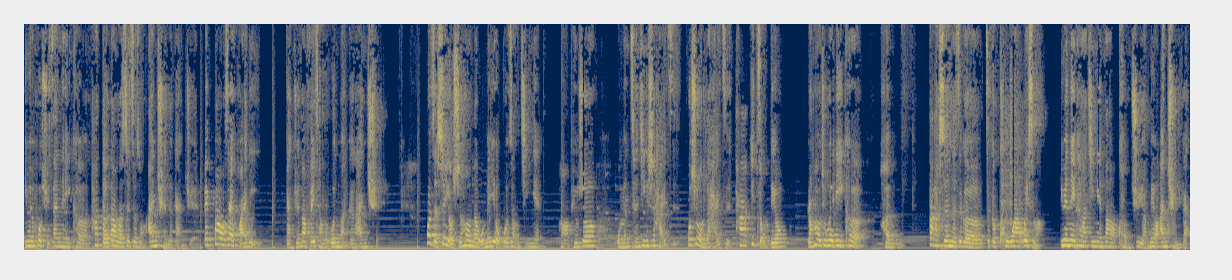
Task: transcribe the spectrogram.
因为或许在那一刻，他得到的是这种安全的感觉，被抱在怀里，感觉到非常的温暖跟安全。或者是有时候呢，我们也有过这种经验，好，比如说。我们曾经是孩子，或是我们的孩子，他一走丢，然后就会立刻很大声的这个这个哭啊。为什么？因为那一刻他经验到恐惧啊，没有安全感。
